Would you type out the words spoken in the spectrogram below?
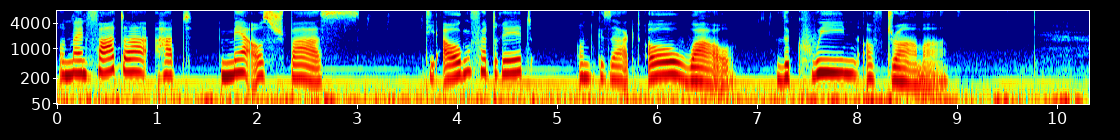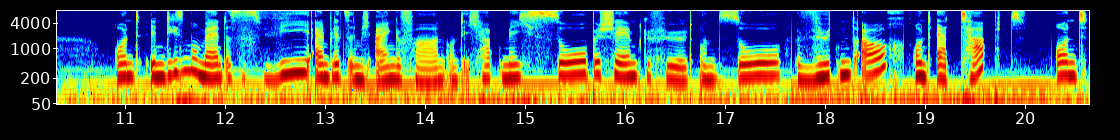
Und mein Vater hat mehr aus Spaß die Augen verdreht und gesagt, oh wow, The Queen of Drama. Und in diesem Moment ist es wie ein Blitz in mich eingefahren und ich habe mich so beschämt gefühlt und so wütend auch und ertappt und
